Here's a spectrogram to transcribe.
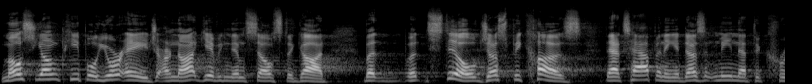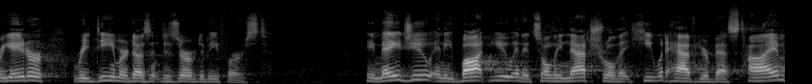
Most young people your age are not giving themselves to God. But, but still, just because that's happening, it doesn't mean that the Creator, Redeemer doesn't deserve to be first. He made you and He bought you, and it's only natural that He would have your best time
